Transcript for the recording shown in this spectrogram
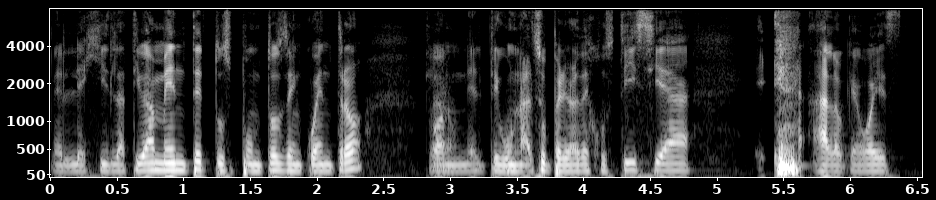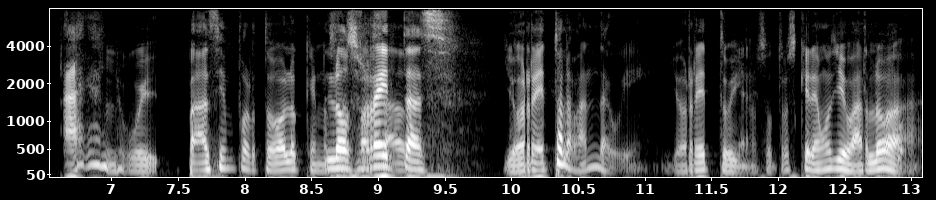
eh, legislativamente tus puntos de encuentro con el Tribunal Superior de Justicia. A lo que voy es, háganlo, güey. Pasen por todo lo que nos Los retas. Yo reto a la banda, güey. Yo reto y nosotros queremos llevarlo a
